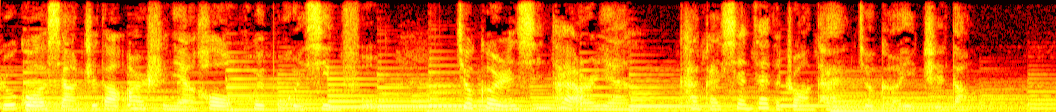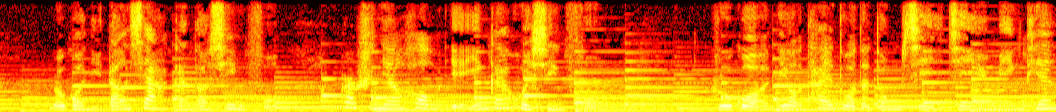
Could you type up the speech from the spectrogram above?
如果想知道二十年后会不会幸福？就个人心态而言，看看现在的状态就可以知道。如果你当下感到幸福，二十年后也应该会幸福。如果你有太多的东西寄予明天，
